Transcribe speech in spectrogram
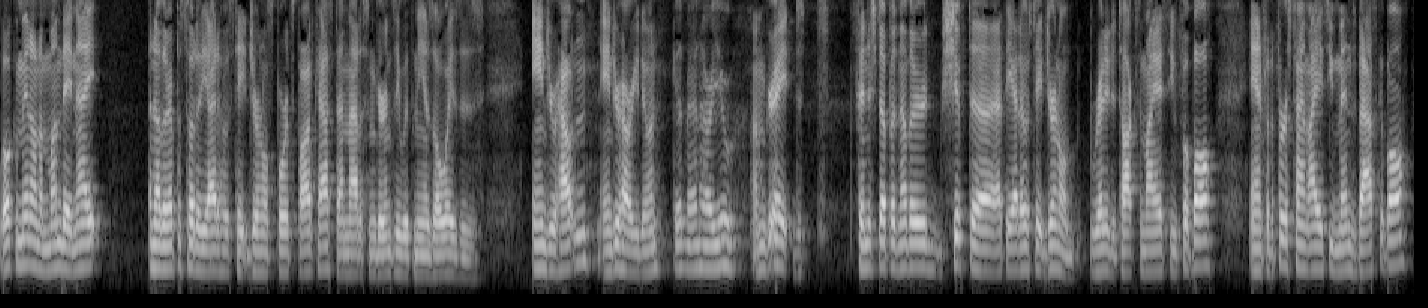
Welcome in on a Monday night. Another episode of the Idaho State Journal Sports Podcast. I'm Madison Guernsey. With me, as always, is Andrew Houghton. Andrew, how are you doing? Good, man. How are you? I'm great. Just finished up another shift uh, at the Idaho State Journal, ready to talk some ISU football. And for the first time, ISU men's basketball.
